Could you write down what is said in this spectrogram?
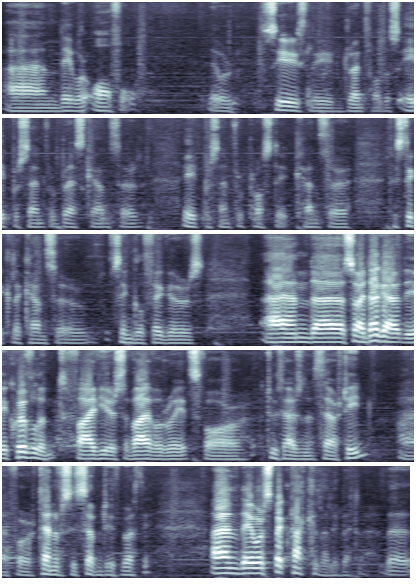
and they were awful. They were seriously dreadful. There's 8% for breast cancer, 8% for prostate cancer, testicular cancer, single figures. And uh, so I dug out the equivalent five year survival rates for 2013 uh, for Tenovus' 70th birthday. And they were spectacularly better. The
